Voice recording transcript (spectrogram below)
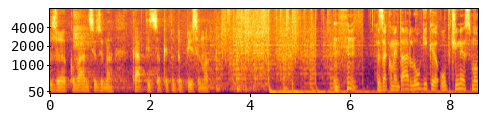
z kovanci oziroma kartico, ki je tudi predpisano. Mhm. Za komentar logike občine smo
